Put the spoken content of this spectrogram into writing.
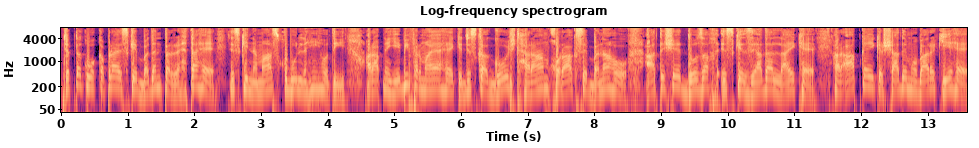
جب تک وہ کپڑا اس کے بدن پر رہتا ہے، اس کی نماز قبول نہیں ہوتی۔ اور آپ نے یہ بھی فرمایا ہے کہ جس کا گوشت حرام خوراک سے بنا ہو، آتش دوزخ اس کے زیادہ لائق ہے۔ اور آپ کا ایک ارشاد مبارک یہ ہے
